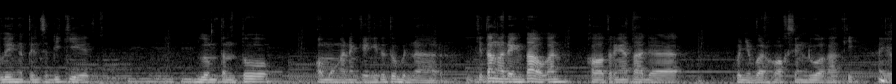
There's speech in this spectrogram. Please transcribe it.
lu ingetin sedikit belum tentu omongan yang kayak gitu tuh benar kita nggak ada yang tahu kan kalau ternyata ada penyebar hoax yang dua kaki ayo.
